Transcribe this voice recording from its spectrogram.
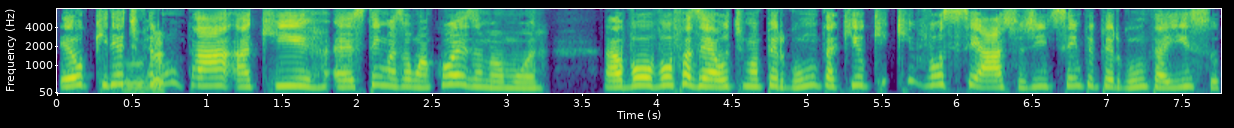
Eu queria tudo te perguntar aqui, é, você tem mais alguma coisa, meu amor? Ah, vou, vou, fazer a última pergunta aqui. O que, que, você acha? A gente sempre pergunta isso.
